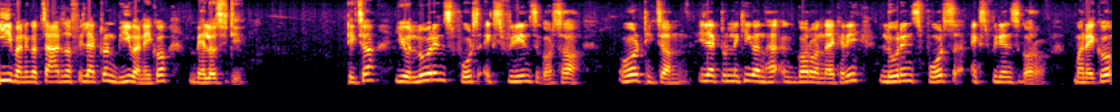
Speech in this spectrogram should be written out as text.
ई भनेको चार्ज अफ इलेक्ट्रोन भी भनेको भेलोसिटी ठिक छ? यो लोरेन्स फोर्स एक्सपिरियन्स गर्छ। हो ठिक छ। इलेक्ट्रोनले के गर्दा गर भन्दाखेरि लोरेन्स फोर्स एक्सपिरियन्स गर भनेको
